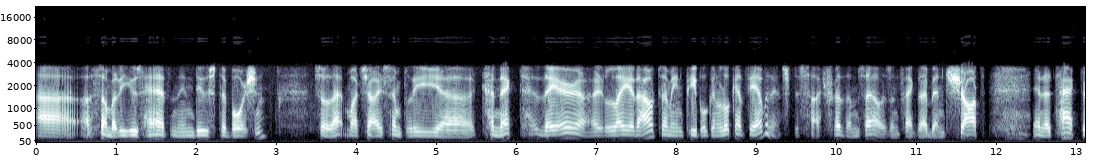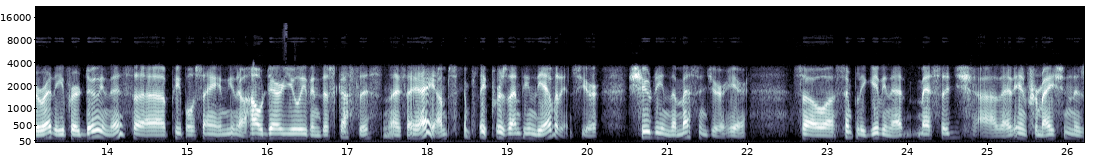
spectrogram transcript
uh, somebody who's had an induced abortion so that much I simply uh, connect there, I lay it out. I mean, people can look at the evidence, decide for themselves. In fact, I've been shot and attacked already for doing this. Uh, people saying, you know, how dare you even discuss this? And I say, hey, I'm simply presenting the evidence. You're shooting the messenger here. So uh, simply giving that message, uh, that information is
